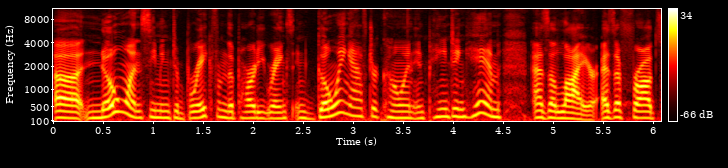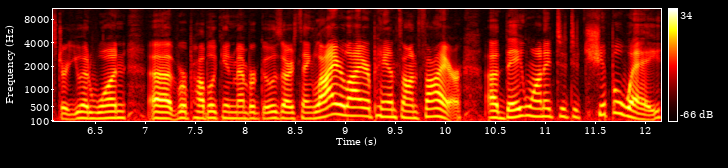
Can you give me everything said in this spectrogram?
uh, no one seeming to break from the party ranks and going after Cohen and painting him as a liar, as a fraudster. You had one uh, Republican member, Gosar, saying, liar, liar, pants on fire. Uh, they wanted to, to chip away,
